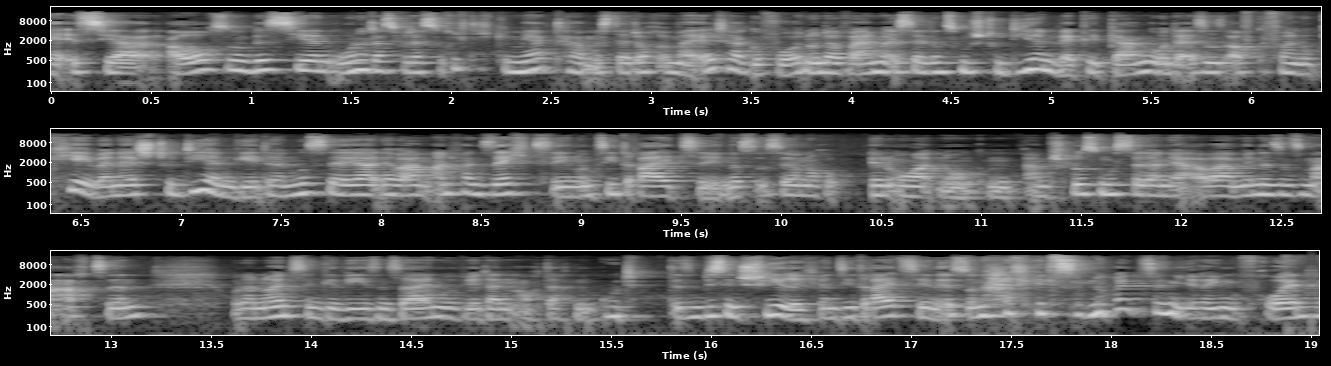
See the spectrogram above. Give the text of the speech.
der ist ja auch so ein bisschen, ohne dass wir das so richtig gemerkt haben, ist er doch immer älter geworden und auf einmal ist er dann zum Studieren weggegangen und da ist uns aufgefallen, okay, wenn er jetzt studieren geht, dann muss er ja, der war am Anfang 16 und sie 13, das ist ja noch in Ordnung und am Schluss muss er dann ja aber mindestens mal 18 oder 19 gewesen sein, wo wir dann auch dachten, gut, das ist ein bisschen schwierig, wenn sie 13 ist und hat jetzt einen 19-jährigen Freund.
